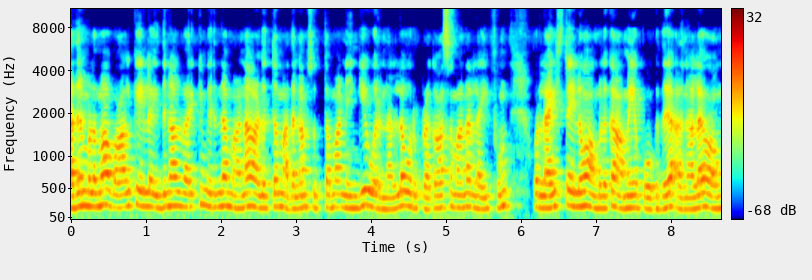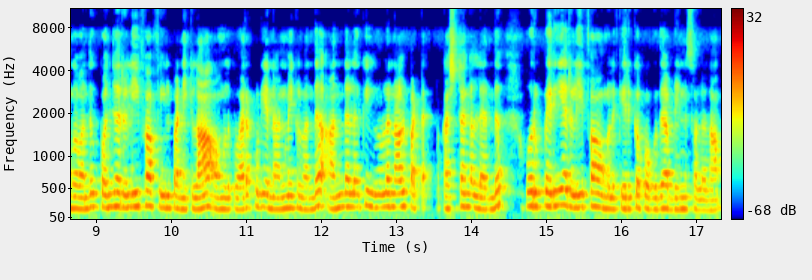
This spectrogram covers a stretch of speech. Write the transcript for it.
அதன் மூலமாக வாழ்க்கையில் இது நாள் வரைக்கும் இருந்த மன அழுத்தம் அதெல்லாம் சுத்தமாக நீங்கி ஒரு நல்ல ஒரு பிரகாசமான லைஃப்பும் ஒரு லைஃப் ஸ்டைலும் அவங்களுக்கு அமைய போகுது. அதனால் அவங்க வந்து கொஞ்சம் ரிலீஃபாக ஃபீல் பண்ணிக்கலாம். அவங்களுக்கு வரக்கூடிய நன்மைகள் வந்து அந்தளவுக்கு இவ்வளோ நாள் பட்ட கஷ்டங்கள்லேருந்து ஒரு பெரிய ரிலீஃபாக அவங்களுக்கு இருக்க போகுது அப்படின்னு சொல்லலாம்.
